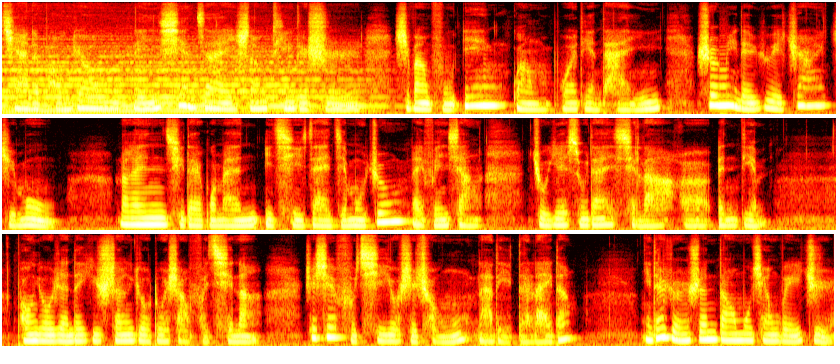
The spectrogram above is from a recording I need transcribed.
亲爱的朋友，您现在收听的是希望福音广播电台《生命的乐章》节目。让人期待我们一起在节目中来分享。主耶稣的喜乐和恩典。朋友，人的一生有多少福气呢？这些福气又是从哪里得来的？你的人生到目前为止，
